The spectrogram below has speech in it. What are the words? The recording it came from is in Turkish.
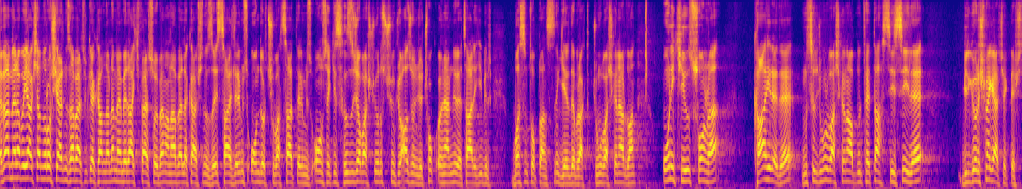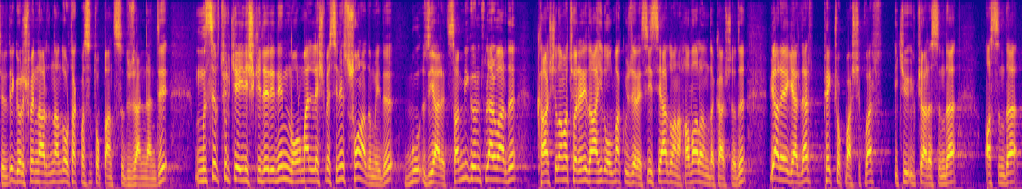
Efendim merhaba, iyi akşamlar, hoş geldiniz Habertürk ekranlarına. Mehmet Akif Ersoy ben, ana haberle karşınızdayız. Saatlerimiz 14 Şubat, saatlerimiz 18. Hızlıca başlıyoruz çünkü az önce çok önemli ve tarihi bir basın toplantısını geride bıraktık. Cumhurbaşkanı Erdoğan 12 yıl sonra Kahire'de Mısır Cumhurbaşkanı Abdülfettah Sisi ile bir görüşme gerçekleştirdi. Görüşmenin ardından da ortak basın toplantısı düzenlendi. Mısır-Türkiye ilişkilerinin normalleşmesinin son adımıydı bu ziyaret. Samimi görüntüler vardı. Karşılama töreni dahil olmak üzere Sisi Erdoğan'ı havaalanında karşıladı. Bir araya geldiler. Pek çok başlık var. İki ülke arasında aslında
